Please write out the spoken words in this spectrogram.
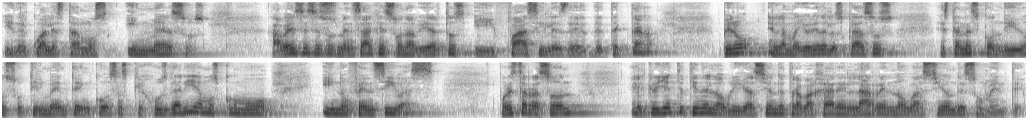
y en el cual estamos inmersos. A veces esos mensajes son abiertos y fáciles de detectar, pero en la mayoría de los casos están escondidos sutilmente en cosas que juzgaríamos como inofensivas. Por esta razón, el creyente tiene la obligación de trabajar en la renovación de su mente.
